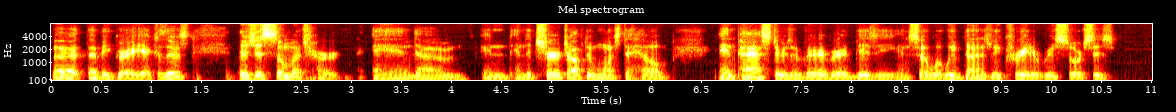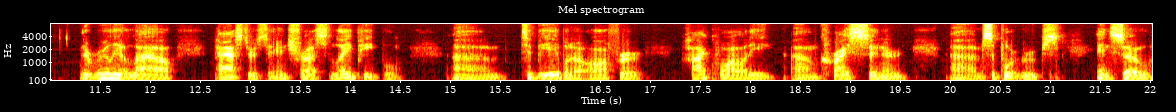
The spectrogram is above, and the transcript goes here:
no, that that'd be great. Yeah, because there's there's just so much hurt, and um, and and the church often wants to help, and pastors are very very busy, and so what we've done is we've created resources that really allow pastors to entrust lay people um, to be able to offer high quality, um, Christ centered um, support groups. And so,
